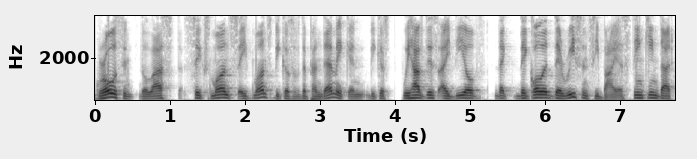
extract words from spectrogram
growth in the last 6 months, 8 months because of the pandemic and because we have this idea of like they call it the recency bias, thinking that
